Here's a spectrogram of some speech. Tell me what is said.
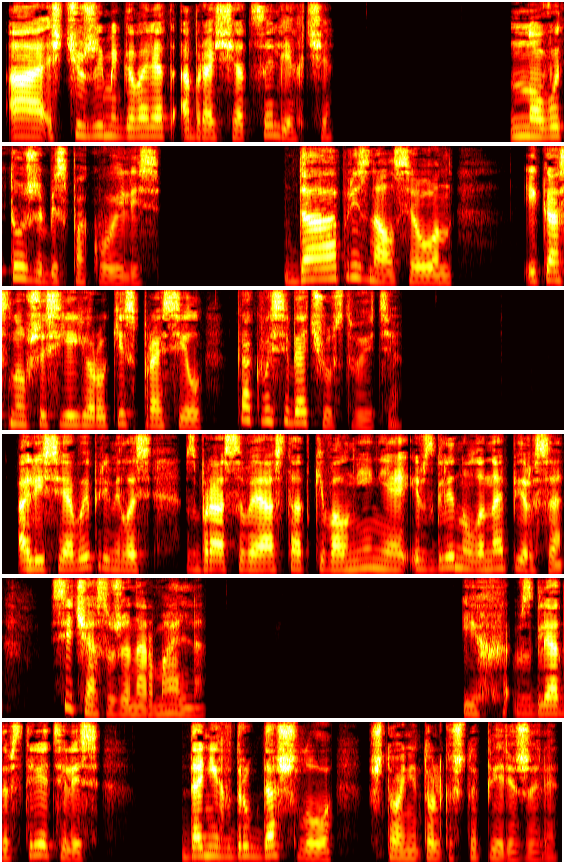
А с чужими, говорят, обращаться легче». «Но вы тоже беспокоились?» «Да», — признался он, и, коснувшись ее руки, спросил, «Как вы себя чувствуете?» Алисия выпрямилась, сбрасывая остатки волнения, и взглянула на Пирса — Сейчас уже нормально. Их взгляды встретились. До них вдруг дошло, что они только что пережили.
